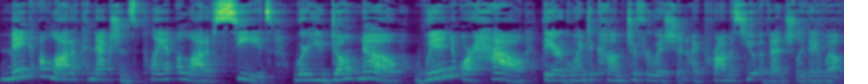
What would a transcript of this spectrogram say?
make a lot of connections, plant a lot of seeds where you don't know when or how they are going to come to fruition. I promise you, eventually they will.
